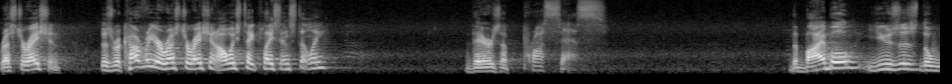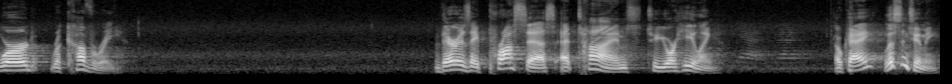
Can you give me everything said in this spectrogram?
Restoration. Does recovery or restoration always take place instantly? There's a process. The Bible uses the word recovery. There is a process at times to your healing. Okay? Listen to me.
